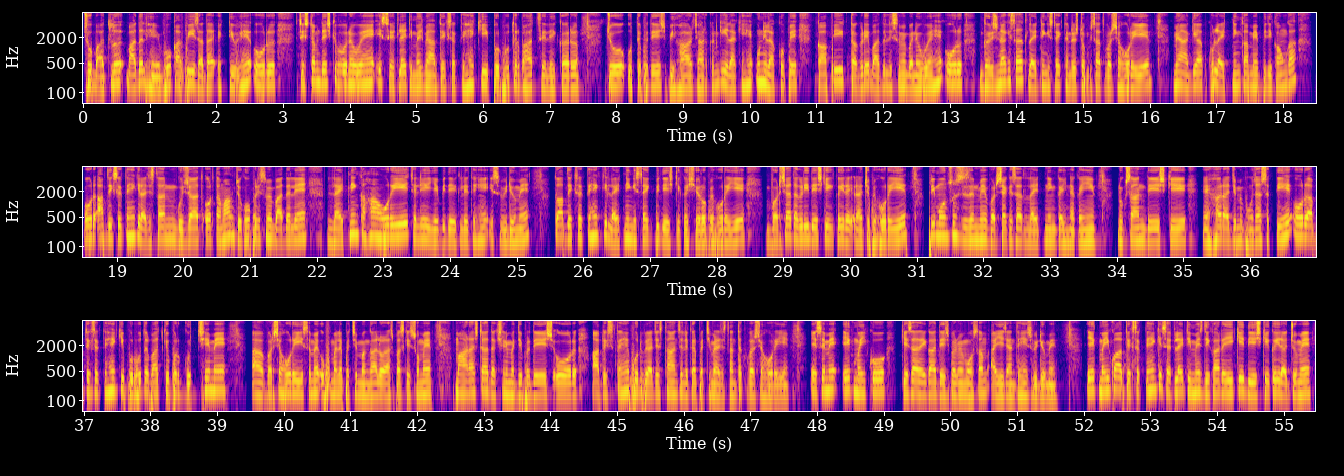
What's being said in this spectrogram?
जो बादल बादल हैं वो काफ़ी ज़्यादा एक्टिव हैं और सिस्टम देश के बने हुए हैं, इस सेटेलाइट इमेज में आप देख सकते हैं कि पूर्वोत्तर भारत से लेकर जो उत्तर प्रदेश, बिहार, झारखंड के इलाके हैं, उन इलाकों पर काफ़ी तगड़े बादल बादल इस समय बने हुए हैं और गर्जना के साथ लाइटनिंग स्ट्राइक थंडरस्टॉर्म के साथ वर्षा हो रही है। मैं आगे आपको लाइटनिंग का मैप भी दिखाऊँगा और आप देख सकते हैं कि राजस्थान, गुजरात और तमाम जगहों पर इस समय बादल हैं। लाइटनिंग कहाँ हो रही है? चलिए ये भी देख लेते हैं इस वीडियो में। तो आप देख सकते हैं कि लाइटनिंग स्ट्राइक भी देश के कई शहरों पर हो रही है। वर्षा तगड़ी देश के कई राज्यों पर हो रही है। प्री मानसून सीज़न में वर्षा के साथ लाइटनिंग कहीं ना कहीं नुकसान देश के हर राज्य में पहुँचा सकती है। और आप देख सकते हैं कि पूर्वोत्तर भारत के ऊपर गुच्छे में वर्षा हो रही है। इस समय उपमलय पश्चिम बंगाल और आसपास के हिस्सों में महाराष्ट्र, दक्षिणी मध्य प्रदेश और आप देख सकते हैं पूर्वी राजस्थान से लेकर पश्चिमी राजस्थान तक वर्षा हो रही है। ऐसे में एक मई को कैसा रहेगा देश भर में मौसम, आइए जानते हैं इस वीडियो में। एक मई को आप देख सकते हैं कि सेटेलाइट इमेज दिखा रही है कि देश के कई राज्यों में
